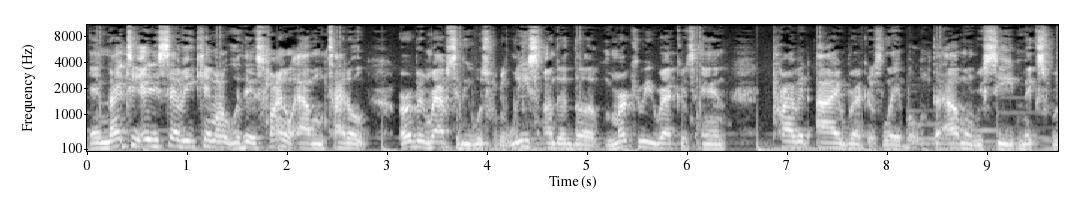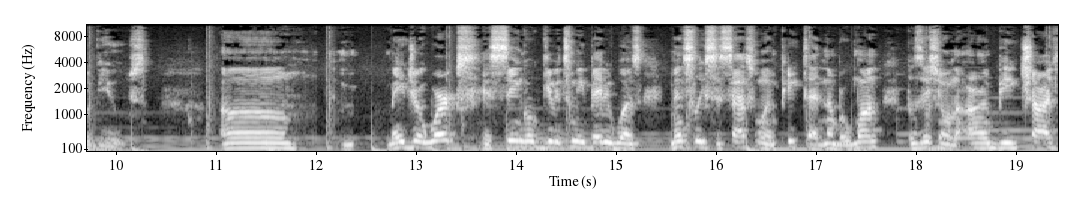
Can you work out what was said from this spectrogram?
In 1987, he came out with his final album titled Urban Rhapsody, which was released under the Mercury Records and Private I Records label. The album received mixed reviews. Um, major works, his single "Give It to Me, Baby" was immensely successful and peaked at number one position on the R&B charts.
